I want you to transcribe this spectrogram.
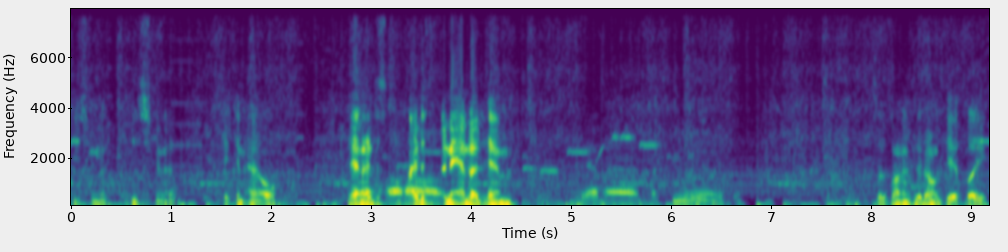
he's gonna he's gonna take an L. And I just I just bananaed him. So as long as I don't get like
